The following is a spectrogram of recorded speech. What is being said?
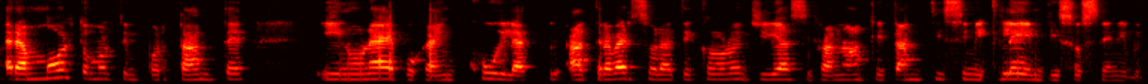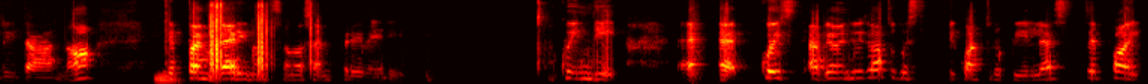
era molto molto importante in un'epoca in cui la- attraverso la tecnologia si fanno anche tantissimi claim di sostenibilità, no? Che Mm. poi magari non sono sempre veri. Quindi eh, quest- abbiamo individuato questi quattro pillars e poi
